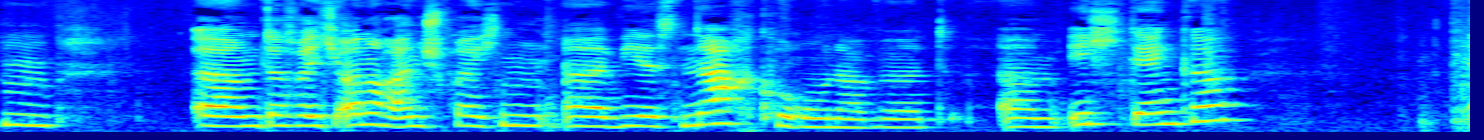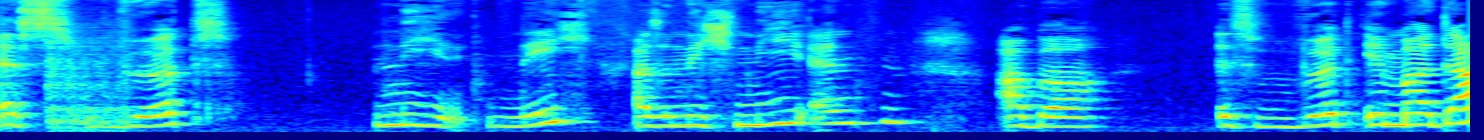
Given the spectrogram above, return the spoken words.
Hm. Ähm, das will ich auch noch ansprechen, äh, wie es nach Corona wird. Ähm, ich denke, es wird nie, nicht, also nicht nie enden, aber es wird immer da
